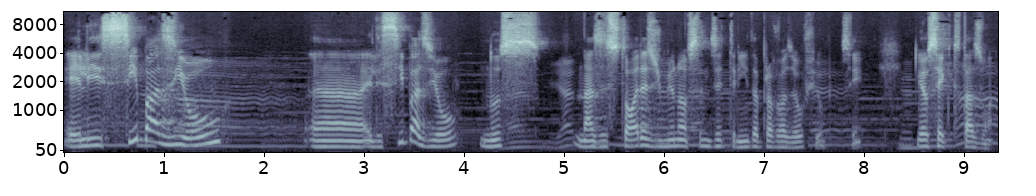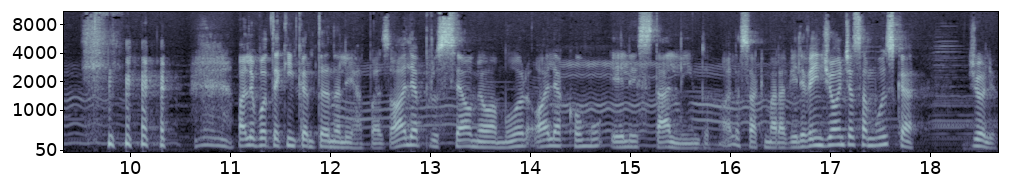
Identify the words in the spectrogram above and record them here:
Ele se baseou uh, ele se baseou nos, nas histórias de 1930 para fazer o filme. Sim. Eu sei que tu tá zoando. olha o Botequim cantando ali, rapaz. Olha pro céu, meu amor. Olha como ele está lindo. Olha só que maravilha. Vem de onde essa música, Júlio?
